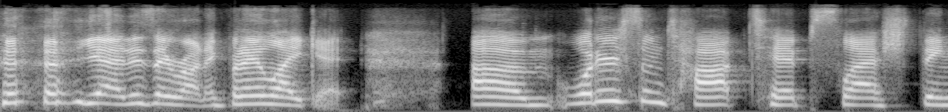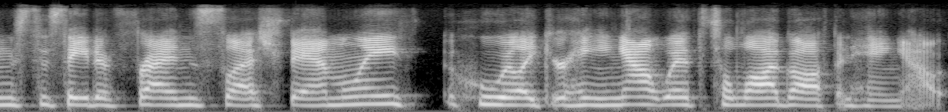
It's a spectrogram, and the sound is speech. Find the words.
Yeah it is ironic but i like it Um, what are some top tips slash things to say to friends slash family who are like you're hanging out with to log off and hang out?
